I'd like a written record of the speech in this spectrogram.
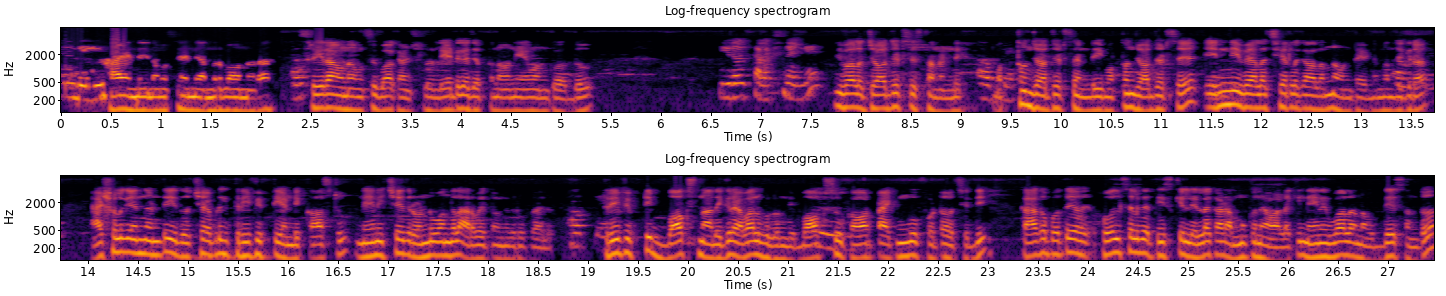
Hi అండి నమస్తే అండి. అందరు బాగున్నారా? శ్రీరామనవమి శుభాకాంక్షలు. లేటుగా చెప్తున్నామని ఏమనుకోవద్దు కలెక్షన్ అండి. ఇవాళ జార్జెట్స్ ఇస్తానండి. మొత్తం జార్జెట్స్ అండి. మొత్తం జార్జెట్సే. ఎన్ని వేల చీరలు కావాలన్నా ఉంటాయండి మన దగ్గర. యాక్చువల్గా ఏంటంటే ఇది వచ్చేప్పటికి త్రీ ఫిఫ్టీ అండి కాస్ట్. నేను ఇచ్చేది రెండు వందల అరవై తొమ్మిది రూపాయలు. త్రీ ఫిఫ్టీ బాక్స్ నా దగ్గర అవైలబుల్ ఉంది. బాక్స్ కవర్ ప్యాకింగ్ ఫోటో వచ్చింది. కాకపోతే హోల్సేల్గా తీసుకెళ్ళి ఇళ్ళకాడ అమ్ముకునే వాళ్ళకి నేను ఇవ్వాలన్న ఉద్దేశంతో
